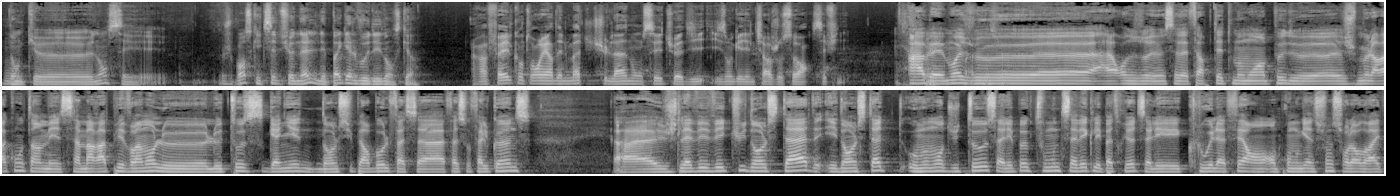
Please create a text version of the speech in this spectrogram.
Donc euh, non, c'est, je pense qu'exceptionnel n'est pas galvaudé dans ce cas. Raphaël, quand on regardait le match, tu l'as annoncé, tu as dit ils ont gagné le tirage au sort, c'est fini. Ah Ouais. ben moi je euh, alors je, ça va faire peut-être moment un peu de je me la raconte hein, mais ça m'a rappelé vraiment le le toss gagné dans le Super Bowl face à face aux Falcons. Euh, je l'avais vécu dans le stade et dans le stade au moment du toss à l'époque tout le monde savait que les Patriots allaient clouer l'affaire en, en prolongation sur leur drive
